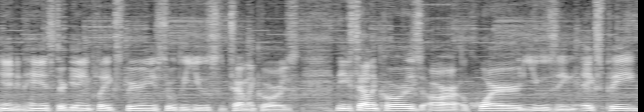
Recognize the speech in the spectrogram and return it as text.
and enhance their gameplay experience through the use of talent cards. These talent cards are acquired using XP,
